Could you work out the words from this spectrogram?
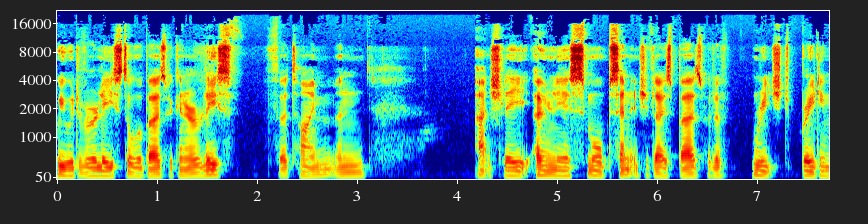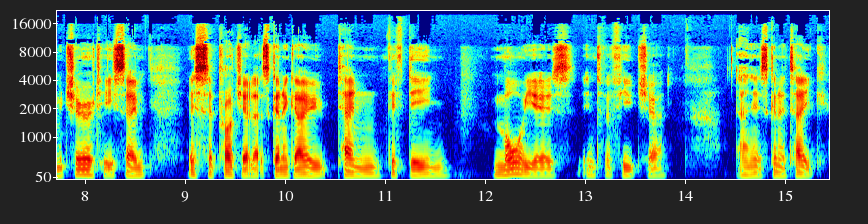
we would have released all the birds we're going to release for a time, and actually only a small percentage of those birds would have reached breeding maturity. So this is a project that's going to go 10, 15 more years into the future, and it's going to take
